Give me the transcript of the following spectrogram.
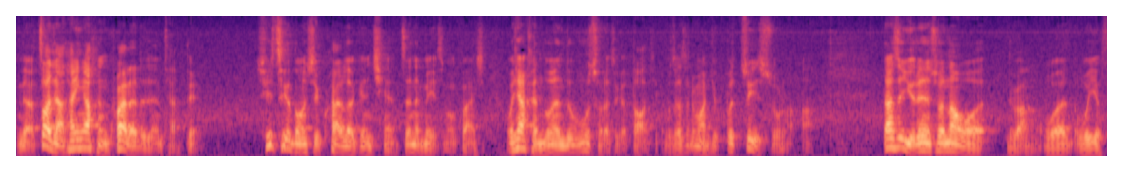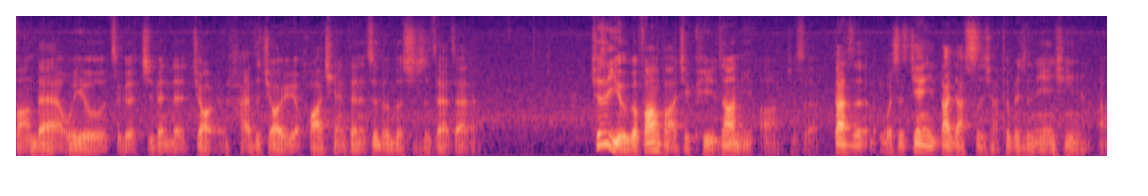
那照讲他应该很快乐的人才对。所以这个东西快乐跟钱真的没有什么关系。我想很多人都悟出了这个道理，我在这地方就不赘述了啊。但是有的人说，那我对吧？我我有房贷，我有这个基本的教孩子教育花钱等等，这都是实实在在的。其实有个方法就可以让你啊，就是，但是我是建议大家试一下，特别是年轻人啊，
